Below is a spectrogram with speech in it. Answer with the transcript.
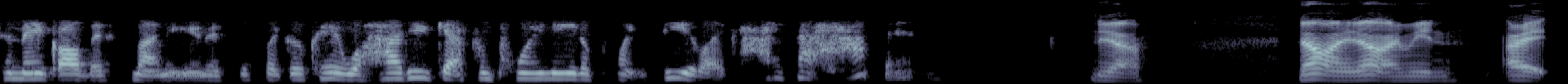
to make all this money. And it's just like okay well how do you get from point a to point b? Like how does that happen? Yeah. No i know. I mean i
